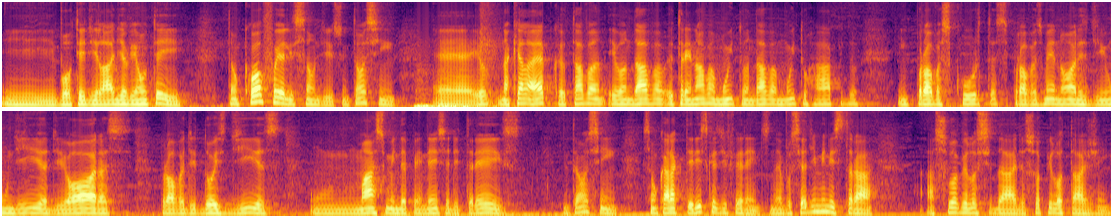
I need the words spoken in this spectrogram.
E voltei de lá de avião UTI. Então, qual foi a lição disso? Então, assim, é, eu, naquela época eu, tava, eu andava, eu treinava muito, andava muito rápido em provas curtas, provas menores de um dia, de horas, prova de dois dias, um máximo independência de três. Então, assim, são características diferentes. Né? Você administrar a sua velocidade, a sua pilotagem,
